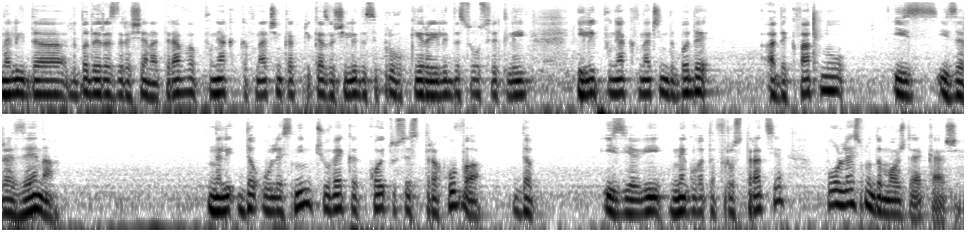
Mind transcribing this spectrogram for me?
нали, да, да бъде разрешена. Трябва по някакъв начин, както ти казваш, или да се провокира, или да се осветли, или по някакъв начин да бъде адекватно из, изразена. Нали, да улесним човека, който се страхува да изяви неговата фрустрация, по-лесно да може да я каже.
